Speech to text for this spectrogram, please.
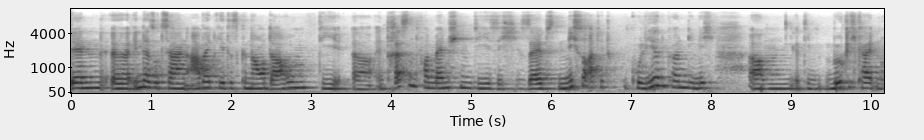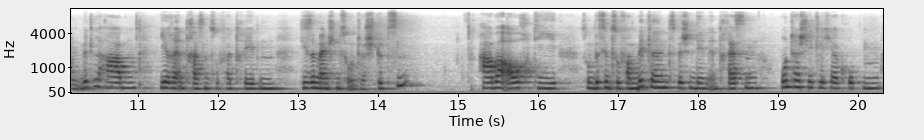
Denn äh, in der sozialen Arbeit geht es genau darum, die äh, Interessen von Menschen, die sich selbst nicht so artikulieren können, die nicht ähm, die Möglichkeiten und Mittel haben, ihre Interessen zu vertreten, diese Menschen zu unterstützen, aber auch die so ein bisschen zu vermitteln zwischen den Interessen unterschiedlicher Gruppen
